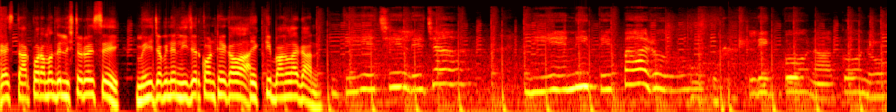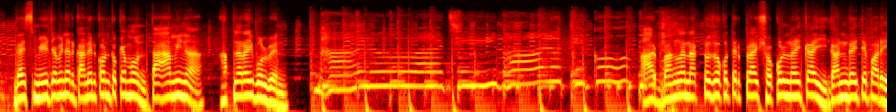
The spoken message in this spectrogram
গাইজ তারপর আমাদের লিস্টে রয়েছে মেহিজাবিনের নিজের কণ্ঠে গাওয়া একটি বাংলা গান। দিয়েছিলে যা নিয়ে নিতে পারো। লিখব না কোনো মেহিজাবিনের গানের কণ্ঠ কেমন তা আমি না আপনারাই বলবেন। আর বাংলা নাট্য জগতের প্রায় সকল নায়িকাই গান গাইতে পারে।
